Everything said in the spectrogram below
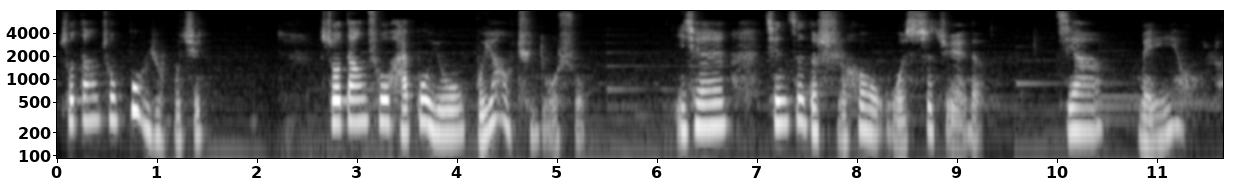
说当初不如不去，说当初还不如不要去读书。以前签字的时候，我是觉得家没有了。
